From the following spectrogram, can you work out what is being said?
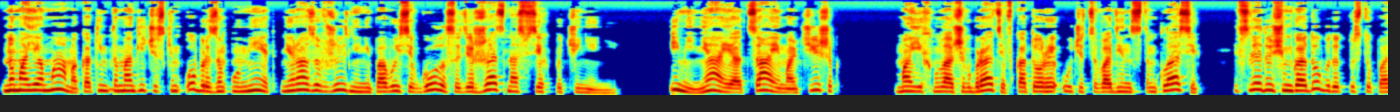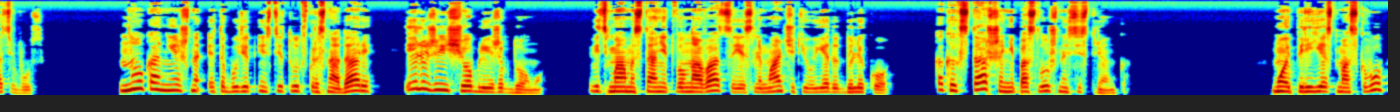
Но моя мама каким-то магическим образом умеет, ни разу в жизни не повысив голоса, держать нас всех в подчинении. И меня, и отца, и мальчишек, моих младших братьев, которые учатся в одиннадцатом классе и в следующем году будут поступать в вуз. Но, конечно, это будет институт в Краснодаре или же еще ближе к дому. Ведь мама станет волноваться, если мальчики уедут далеко, как их старшая непослушная сестренка. Мой переезд в Москву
